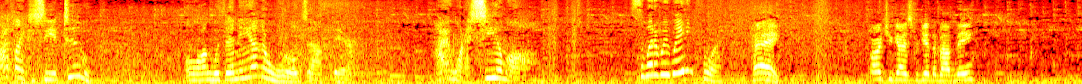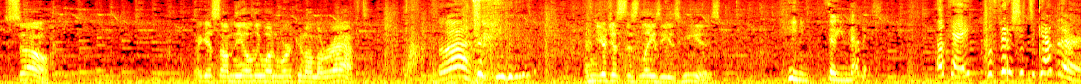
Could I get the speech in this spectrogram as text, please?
I'd like to see it too. Along with any other worlds out there. I want to see them all. So what are we waiting for? Hey! Aren't you guys forgetting about me? So, I guess I'm the only one working on the raft. And you're just as lazy as he is. so you know this. Okay, we'll finish it together.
